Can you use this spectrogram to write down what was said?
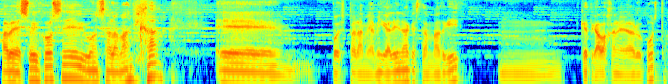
A ver, soy José, vivo en Salamanca. Eh, pues para mi amiga Elena, que está en Madrid, mm, que trabaja en el aeropuerto.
